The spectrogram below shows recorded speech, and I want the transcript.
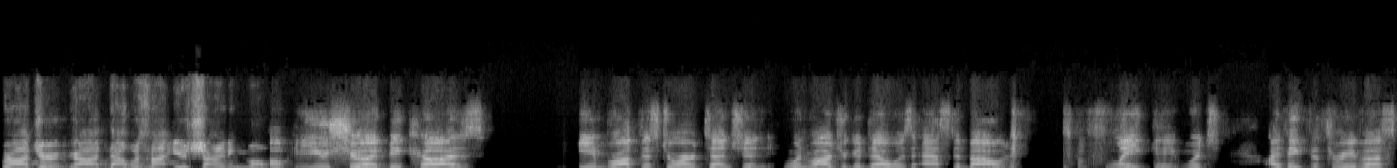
Roger, uh, that was not your shining moment. Oh, you should because Ian brought this to our attention when Roger Goodell was asked about Deflategate, which I think the three of us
